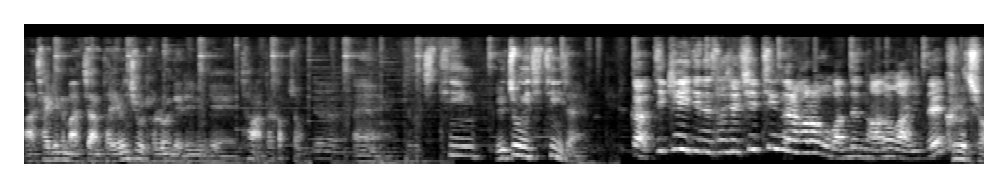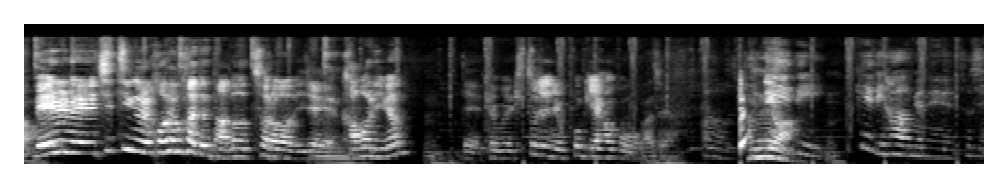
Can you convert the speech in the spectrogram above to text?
아 자기는 맞지 않다 이런 식으로 결론 내리는 게 참 안타깝죠. 네. 예. 그래서 치팅 일종의 치팅이잖아요. 그러니까 TKD는 사실 치팅을 하라고 만든 단어가 아닌데 그렇죠. 매일매일 치팅을 허용하는 단어처럼 이제 음. 가버리면 음, 네 결국에 키토제닉을 포기하고 맞아요. 맞아. 합리화. TKD, 음. TKD 하면은 사실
